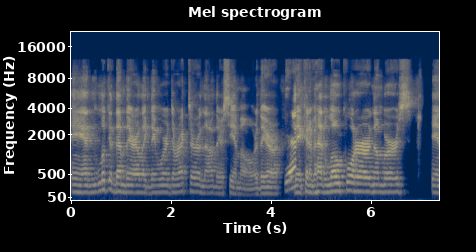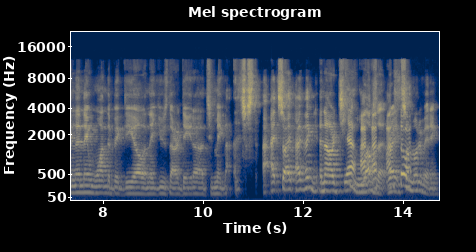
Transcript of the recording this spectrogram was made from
and look at them there like they were a director and now they're CMO or they're yeah. they kind of had low quarter numbers and then they won the big deal and they used our data to make that. It's just I, so I, I think and our team yeah, loves I, I, it, right? I'm so, it's so motivating.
